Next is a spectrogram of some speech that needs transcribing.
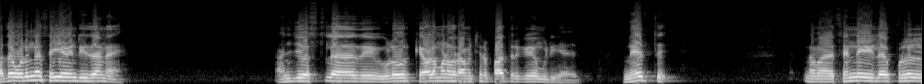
அதை ஒழுங்கா செய்ய வேண்டியதுதானே. அஞ்சு வருஷத்துல அது இவ்வளோ ஒரு கேவலமான ஒரு அமைச்சரை பார்த்துருக்கவே முடியாது. நேத்து நம்ம சென்னையில் புழல்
